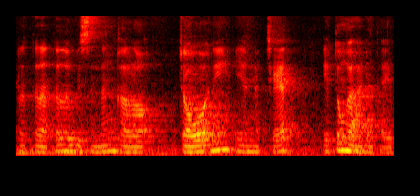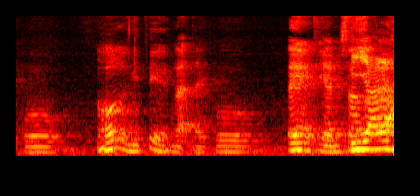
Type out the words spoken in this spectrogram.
rata-rata lebih seneng kalau cowok nih yang ngechat itu nggak ada typo. Oh gitu ya? Nggak typo eh ya misalnya iyalah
